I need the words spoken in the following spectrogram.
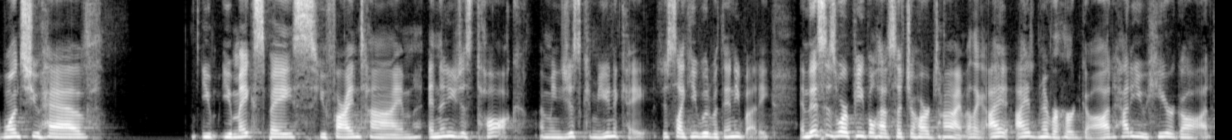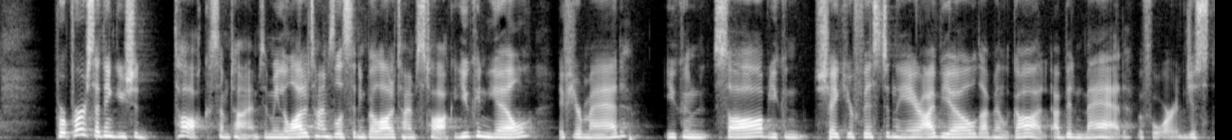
once you have, you, you make space, you find time, and then you just talk. I mean, you just communicate, just like you would with anybody. And this is where people have such a hard time. Like, I, I had never heard God. How do you hear God? For first, I think you should talk sometimes. I mean, a lot of times listening, but a lot of times talk. You can yell if you're mad. You can sob. You can shake your fist in the air. I've yelled. I've been, God, I've been mad before and just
